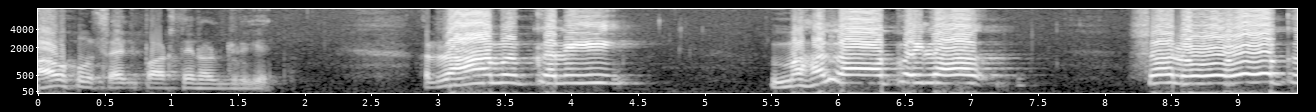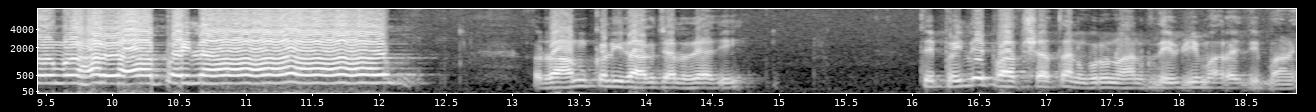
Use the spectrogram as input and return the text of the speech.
ਆਓ ਹੁਣ ਸਹਿਜ ਪਾਠ ਦੇ ਨਾਲ ਜੁੜੀਏ। ਰਾਮ ਕਲੀ ਮਹਲਾ ਪਹਿਲਾ, ਸਲੋਕ ਮਹਲਾ ਪਹਿਲਾ। ਰਾਮ ਕਲੀ ਰਾਗ ਚੱਲ ਰਿਹਾ ਜੀ, ਤੇ ਪਹਿਲੇ ਪਾਤਸ਼ਾਹ ਧੰਨ ਗੁਰੂ ਨਾਨਕ ਦੇਵ ਜੀ ਮਹਾਰਾਜ ਦੀ ਬਾਣੀ।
